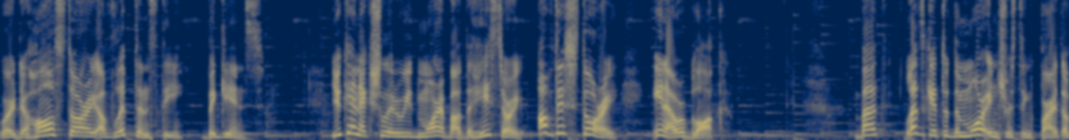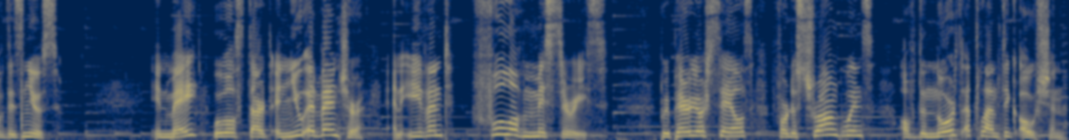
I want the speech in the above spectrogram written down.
where the whole story of Lipton's tea begins. You can actually read more about the history of this story in our blog. But let's get to the more interesting part of this news. In May, we will start a new adventure, an event full of mysteries. Prepare your sails for the strong winds of the North Atlantic Ocean.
